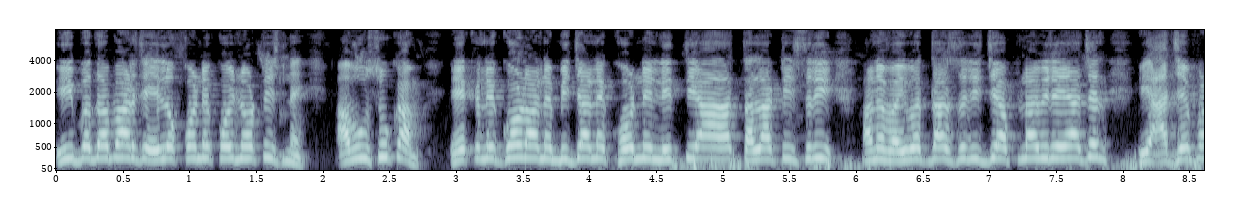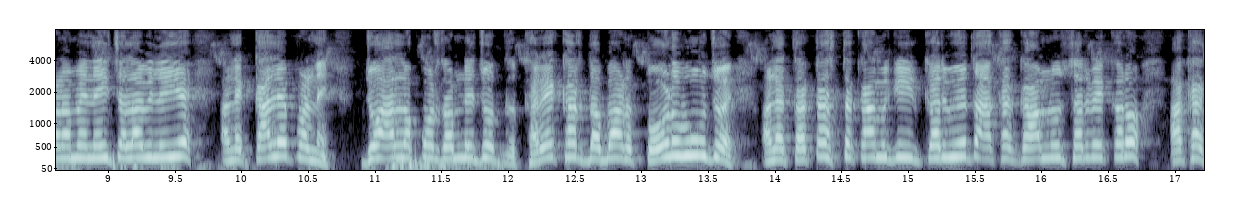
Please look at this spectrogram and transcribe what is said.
એ દબાણ છે. એ લોકોને કોઈ નોટિસ નહીં. આવું શું કામ? એકને ગોળ અને બીજાને ખોળની નીતિ આ તલાટીશ્રી અને વહીવટદારશ્રી જે અપનાવી રહ્યા છે ને, એ આજે પણ અમે નહીં ચલાવી લઈએ અને કાલે પણ નહીં. જો આ લોકો તમને જો ખરેખર દબાણ તોડવું જોઈએ અને તટસ્થ કામગીરી કરવી હોય તો આખા ગામનું સર્વે કરો, આખા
